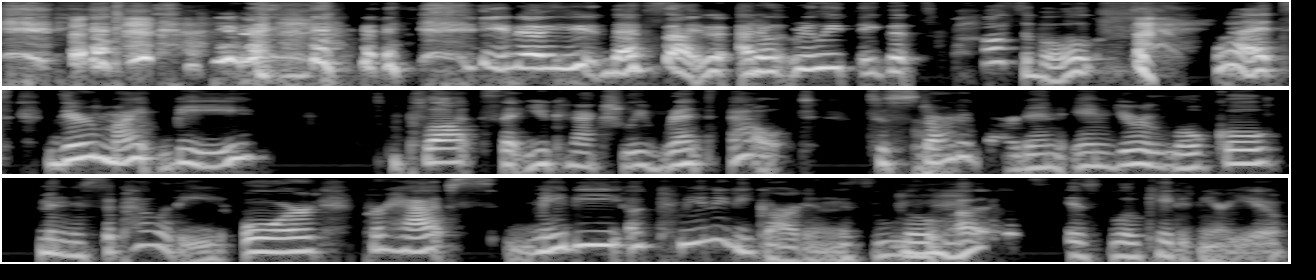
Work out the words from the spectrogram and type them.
you know, you know you, that's I, I don't really think that's possible but there might be plots that you can actually rent out to start a garden in your local municipality or perhaps maybe a community garden is, lo- Mhm. uh, is located near you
